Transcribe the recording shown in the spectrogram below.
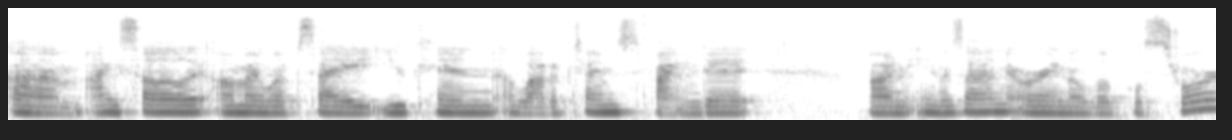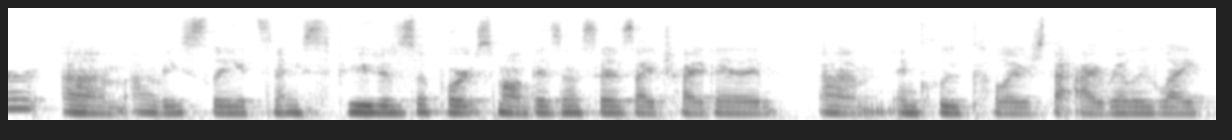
Um, I sell it on my website. You can a lot of times find it on Amazon or in a local store. Um, obviously, it's nice for you to support small businesses. I try to um, include colors that I really like.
